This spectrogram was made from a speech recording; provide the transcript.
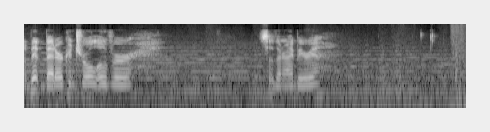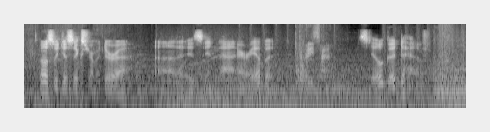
a bit better control over southern Iberia. Mostly just Extremadura uh, that is in that area, but still good to have.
